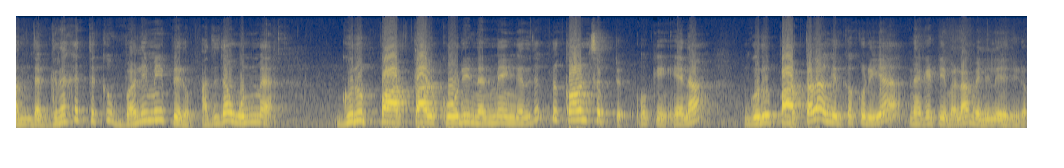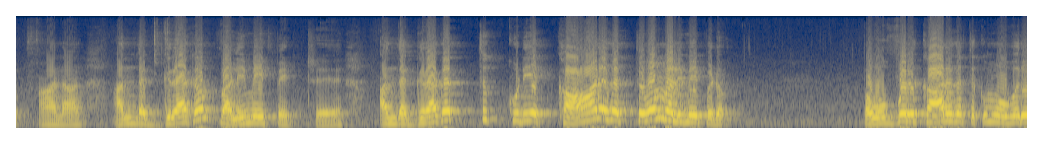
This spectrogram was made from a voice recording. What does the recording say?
அந்த கிரகத்துக்கு வலிமை பெறும். அதுதான் உண்மை. குரு பார்த்தால் கோடி நன்மைங்கிறது ஒரு கான்செப்ட் ஓகே ஏன்னா குரு பார்த்தால் அங்கே இருக்கக்கூடிய நெகட்டிவெல்லாம் வெளியில் ஏறிடும். ஆனால் அந்த கிரகம் வலிமை பெற்று அந்த கிரக கிரகத்துக்குடைய காரகத்துவம் வலிமைப்படும். இப்போ ஒவ்வொரு காரகத்துக்கும் ஒவ்வொரு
